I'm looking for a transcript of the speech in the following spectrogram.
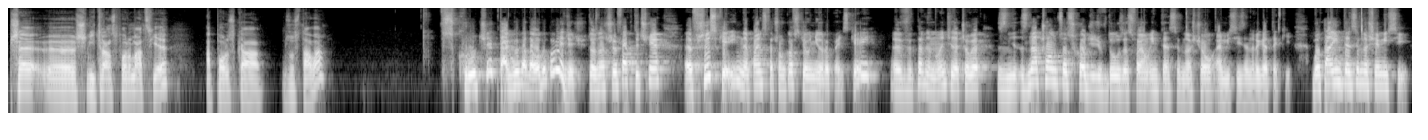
przeszli transformację, a Polska została? W skrócie tak wypadałoby powiedzieć. To znaczy, faktycznie e, wszystkie inne państwa członkowskie Unii Europejskiej e, w pewnym momencie zaczęły zn- znacząco schodzić w dół ze swoją intensywnością emisji z energetyki, bo ta intensywność emisji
